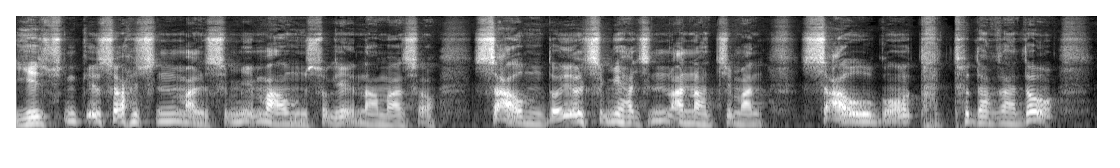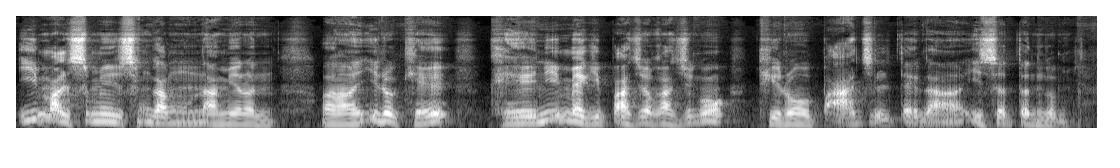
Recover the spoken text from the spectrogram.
예수님께서 하신 말씀이 마음속에 남아서 싸움도 열심히 하진 않았지만 싸우고 다투다가도 이 말씀이 생각나면은 어, 이렇게 괜히 맥이 빠져가지고 뒤로 빠질 때가 있었던 겁니다.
